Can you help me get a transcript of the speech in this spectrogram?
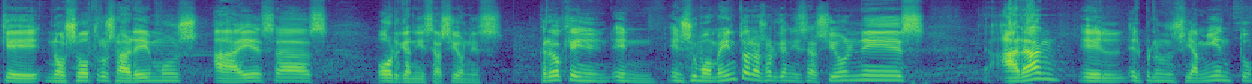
que nosotros haremos a esas organizaciones. Creo que en, su momento las organizaciones harán el, el pronunciamiento.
